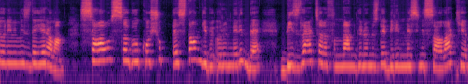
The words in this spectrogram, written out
dönemimizde yer alan Sao, Sagu, Koşuk, Destan gibi ürünlerin de bizler tarafından günümüzde bilinmesini sağlar ki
